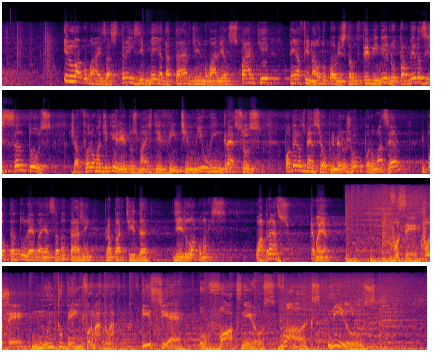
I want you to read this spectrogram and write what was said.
E logo mais às três e meia da tarde, no Allianz Parque, tem a final do Paulistão Feminino, Palmeiras e Santos. Já foram adquiridos mais de 20 mil ingressos. Palmeiras venceu o primeiro jogo por 1 a 0 e, portanto, leva essa vantagem para a partida de logo mais. Um abraço, até amanhã. Você, você, muito bem informado. Este é o Fox News. Fox News.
